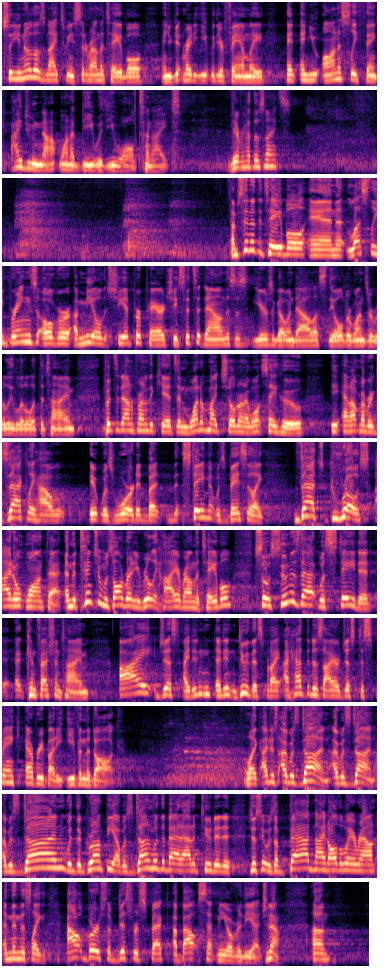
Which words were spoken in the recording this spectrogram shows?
So, you know those nights when you sit around the table and you're getting ready to eat with your family, and, and you honestly think, I do not want to be with you all tonight. Have you ever had those nights? I'm sitting at the table, and Leslie brings over a meal that she had prepared. She sits it down. This is years ago in Dallas. The older ones are really little at the time. Puts it down in front of the kids, and one of my children, I won't say who, and I don't remember exactly how it was worded, but the statement was basically like, that's gross. I don't want that. And the tension was already really high around the table. So as soon as that was stated at confession time, I just, I didn't, I didn't do this, but I, I had the desire just to spank everybody, even the dog. Like I just, I was done. I was done. I was done with the grumpy. I was done with the bad attitude. It just, it was a bad night all the way around. And then this like outburst of disrespect about sent me over the edge. Now, um,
